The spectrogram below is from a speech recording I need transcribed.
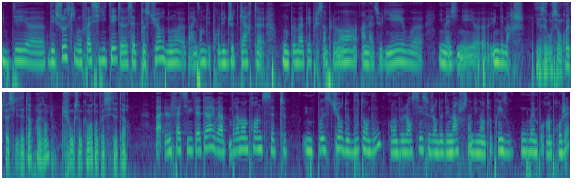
des, euh, des choses qui vont faciliter euh, cette posture, dont euh, par exemple des produits de jeux de cartes où on peut mapper plus simplement un atelier ou imaginer une démarche. Et ça consiste en quoi être facilitateur par exemple? Tu fonctionnes comment en tant que facilitateur? Bah, Le facilitateur, il va vraiment prendre cette une posture de bout en bout quand on veut lancer ce genre de démarche au sein d'une entreprise ou, ou, même pour un projet,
